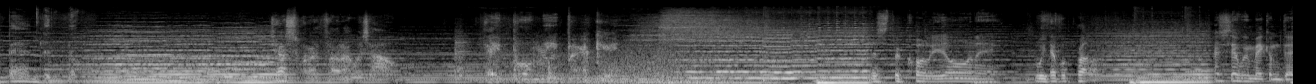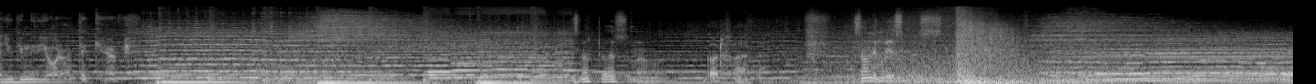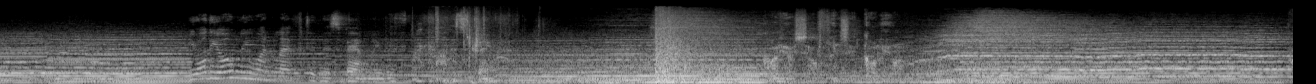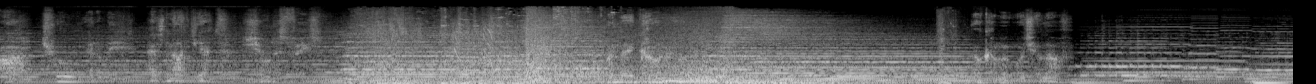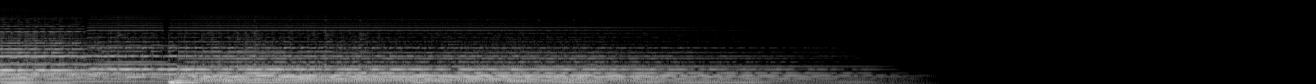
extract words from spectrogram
Abandoned them. Just when I thought I was out, they pull me back in. Mr. Corleone, we have a problem. I said we make him dead. You give me the order, I'll take care of it. It's not personal, Godfather. It's only business. Family with my father's strength. Call yourself Vincent Corleone. Our true enemy has not yet shown his face.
